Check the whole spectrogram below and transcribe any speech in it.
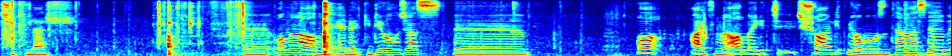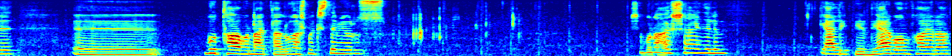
Teşekkürler. Ee, onları almaya elbet gidiyor olacağız. Ee, o itemleri almaya git şu an gitmiyor olmamızın temel sebebi ee, bu Tower Knight'larla uğraşmak istemiyoruz. Şimdi bunu aşağı inelim. Geldik bir diğer bonfire'a.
